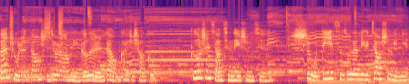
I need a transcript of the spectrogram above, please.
班主任当时就让领歌的人带我们开始唱歌，歌声响起的那一瞬间，是我第一次坐在那个教室里面，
